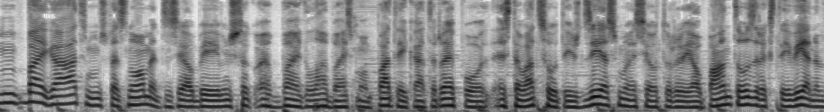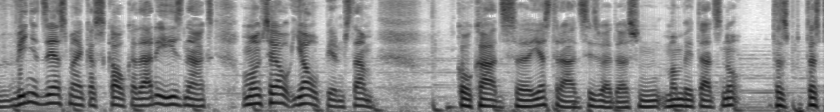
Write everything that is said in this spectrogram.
baigā ātri mums pēc nometnes jau bija. Viņš saka, baigi labi, es man patīk, kā tu repo. Es tev atsūtīšu dziesmu, es jau tur jau pantu uzrakstīju viena viņa dziesmai, kas kaut kad arī iznāks. Un mums jau, jau pirms tam kaut kādas iestrādes izveidojas. Man bija tāds, nu, tas, tas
